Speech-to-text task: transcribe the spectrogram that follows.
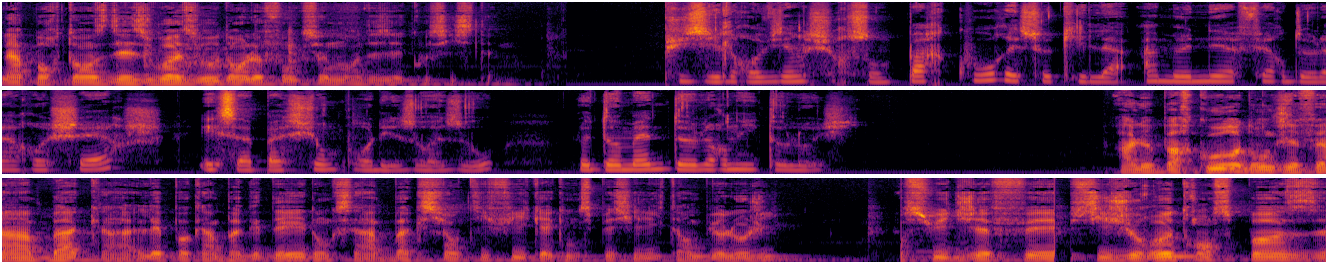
l'importance des oiseaux dans le fonctionnement des écosystèmes. Puis il revient sur son parcours et ce qui l'a amené à faire de la recherche et sa passion pour les oiseaux, le domaine de l'ornithologie. Ah, le parcours, donc j'ai fait un bac, à l'époque un bac D, donc c'est un bac scientifique avec une spécialité en biologie. Ensuite, j'ai fait, si je retranspose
